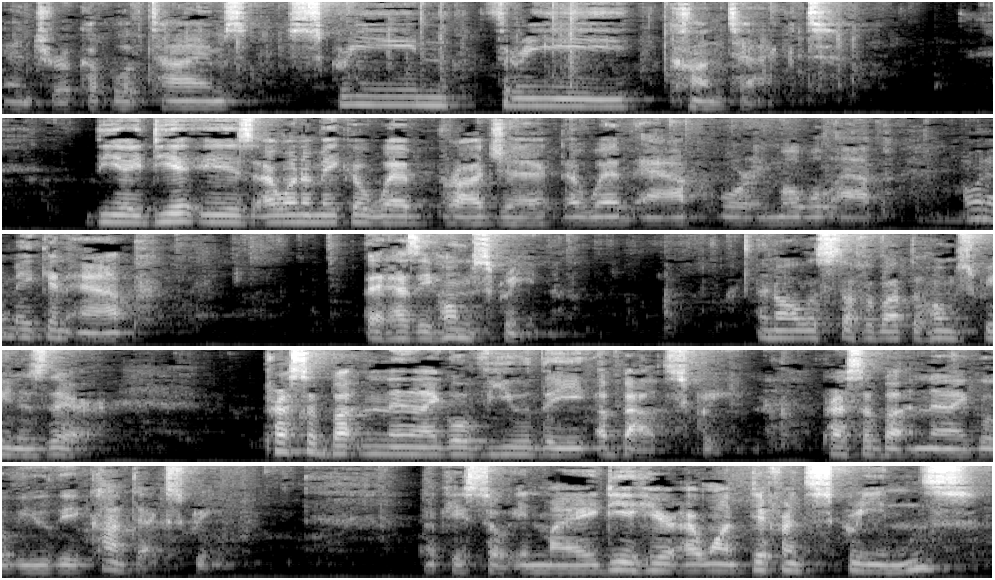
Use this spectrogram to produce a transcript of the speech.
enter a couple of times, screen 3 contact. The idea is I want to make a web project, a web app, or a mobile app. I want to make an app that has a home screen. And all the stuff about the home screen is there. Press a button and I go view the about screen. Press a button and I go view the contact screen. Okay, so in my idea here, I want different screens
